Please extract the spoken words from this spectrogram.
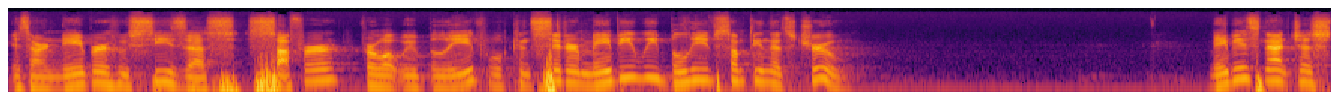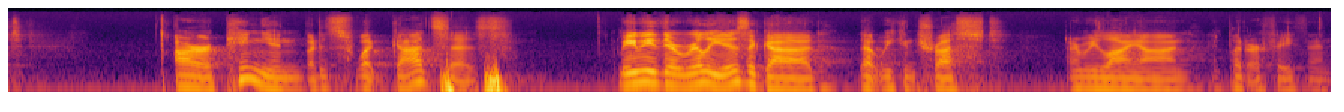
is our neighbor who sees us suffer for what we believe will consider maybe we believe something that's true. Maybe it's not just our opinion, but it's what God says. Maybe there really is a God that we can trust and rely on and put our faith in.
